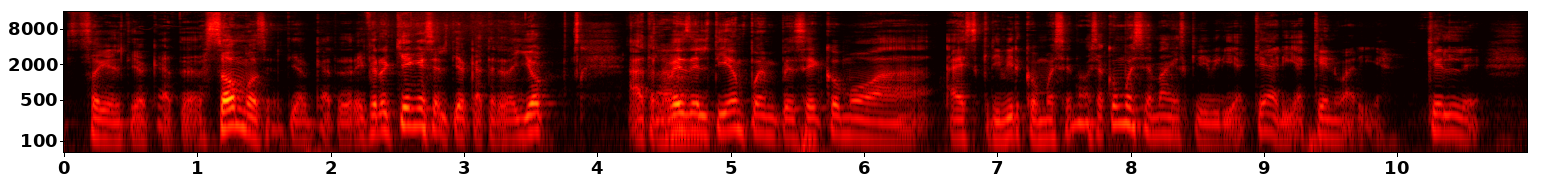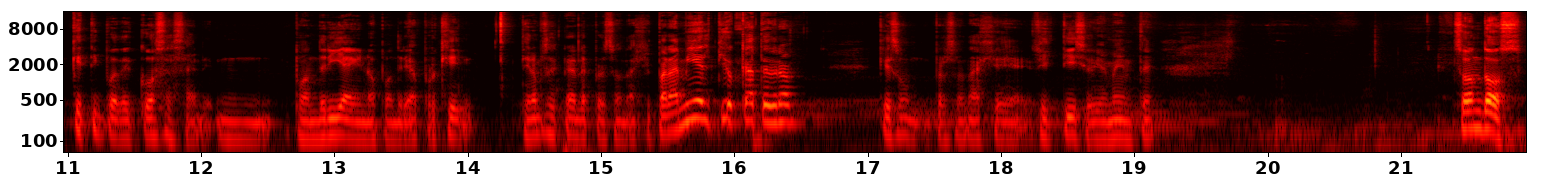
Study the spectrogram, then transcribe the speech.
soy el tío Cátedra. Somos el tío Cátedra. Pero ¿quién es el tío Cátedra? Yo a través del tiempo empecé como a, escribir como ese man. O sea, ¿cómo ese man escribiría? ¿Qué haría? ¿Qué no haría? ¿Qué, le, qué tipo de cosas mm, pondría y no pondría? Porque tenemos que crear el personaje. Para mí el tío Cátedra, que es un personaje ficticio obviamente, son dos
